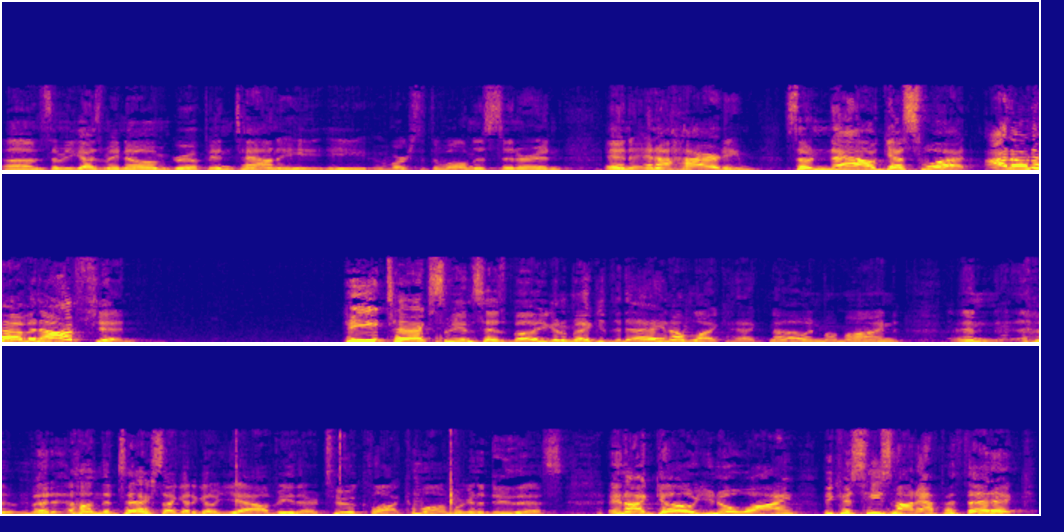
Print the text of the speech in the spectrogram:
Um, some of you guys may know him. Grew up in town. He, he works at the Wellness Center, and, and, and I hired him. So now, guess what? I don't have an option. He texts me and says, Bo, you going to make it today? And I'm like, heck no, in my mind. And, but on the text, I got to go, yeah, I'll be there. Two o'clock. Come on, we're going to do this. And I go. You know why? Because he's not apathetic.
